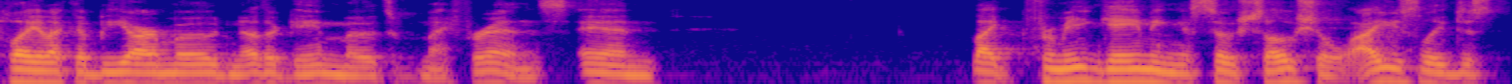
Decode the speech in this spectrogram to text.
play like a BR mode and other game modes with my friends. And like for me, gaming is so social. I usually just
